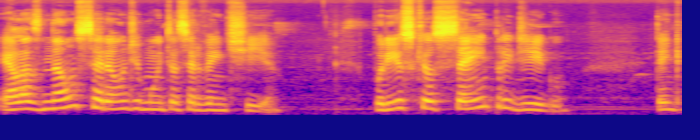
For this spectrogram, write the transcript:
elas não serão de muita serventia. Por isso que eu sempre digo, tem que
